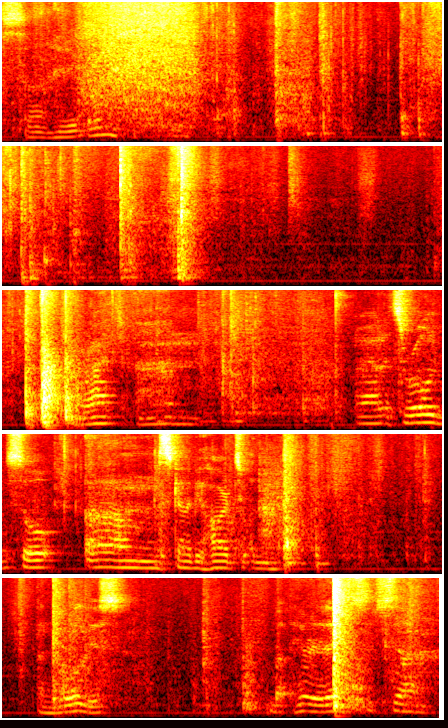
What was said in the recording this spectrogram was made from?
So here you go. It's rolled, so um, it's gonna be hard to un unroll this. But here it is. It's uh,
